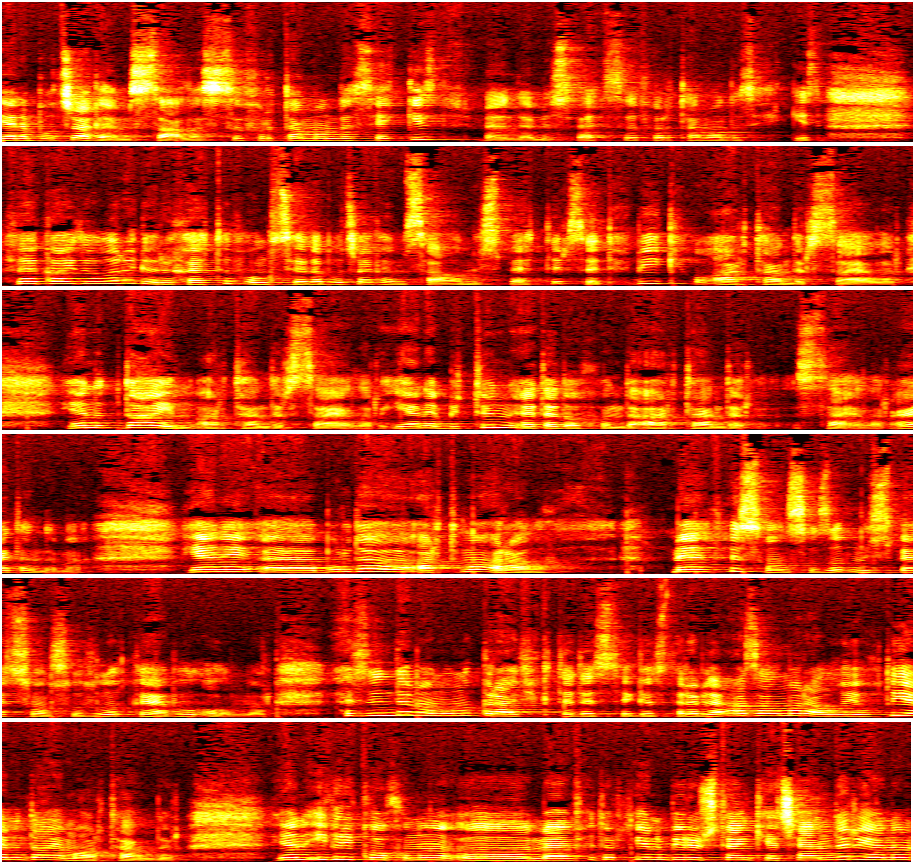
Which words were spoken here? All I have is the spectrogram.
yəni bucaq əmsalı 0,8-dir, məndə müsbət 0,8 və qaydalara görə xətti funksiyada bucaq əmsalı müsbətdirsə, təbii ki, o artandır sayılır. Yəni daim artandır sayılır. Yəni bütün ədəd oxunda artandır sayılır. Aydındırmı? Yəni e, burada artma aralığı Mənfi sonsuzluq, müsbət sonsuzluq qəbul olunur. Əslində mən onu qrafikdə də sizə göstərə bilərəm. Azalma aralığı yoxdur, yəni daim artandır. Yəni y oxunu ə, e, mənfi 4, yəni 1 3-dən keçəndir. Yəni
